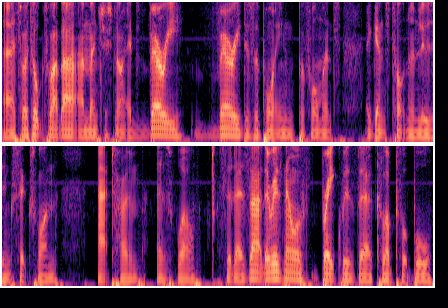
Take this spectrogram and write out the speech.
Uh, so I talked about that and Manchester United's very, very disappointing performance against Tottenham, losing 6-1 at home as well. So there's that. There is now a break with uh, club football,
